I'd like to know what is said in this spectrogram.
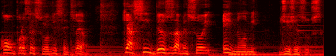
com o professor Vicente Leão. Que assim Deus os abençoe em nome de Jesus.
